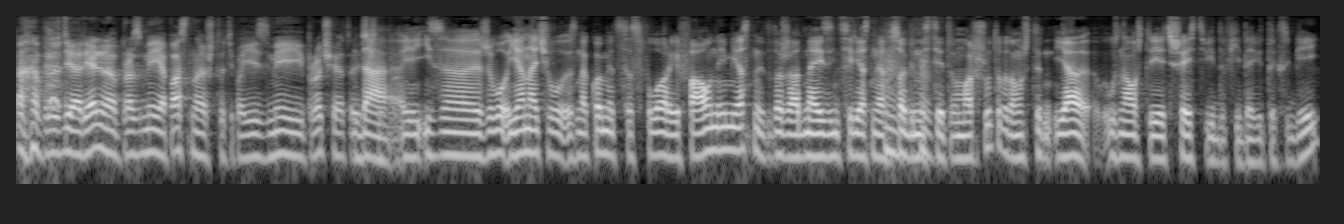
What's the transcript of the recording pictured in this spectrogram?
А, Подожди, а реально про змей опасно, что типа есть змеи и прочее? То есть, Да, типа, из-за живого... Я начал знакомиться с флорой и фауной местной. Это тоже одна из интересных особенностей этого маршрута, потому что я узнал, что есть шесть видов ядовитых змей.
